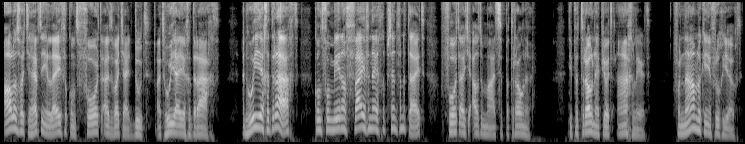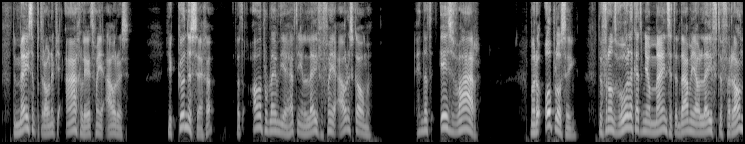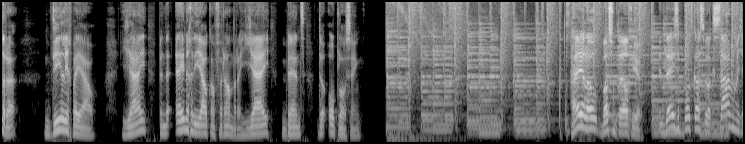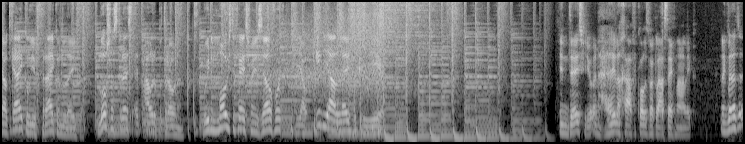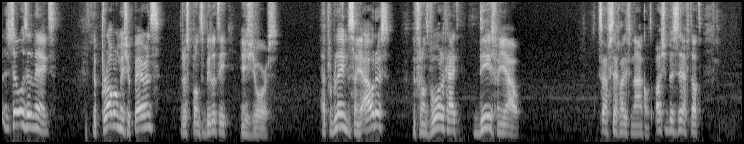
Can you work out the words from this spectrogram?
Alles wat je hebt in je leven komt voort uit wat jij doet, uit hoe jij je gedraagt. En hoe je je gedraagt komt voor meer dan 95% van de tijd voort uit je automatische patronen. Die patronen heb je ooit aangeleerd. Voornamelijk in je vroege jeugd. De meeste patronen heb je aangeleerd van je ouders. Je kunt dus zeggen dat alle problemen die je hebt in je leven van je ouders komen. En dat is waar. Maar de oplossing, de verantwoordelijkheid om jouw mindset en daarmee jouw leven te veranderen, die ligt bij jou. Jij bent de enige die jou kan veranderen. Jij bent de oplossing. Hey hallo, Bas van Pelt hier. In deze podcast wil ik samen met jou kijken hoe je vrij kunt leven. Los van stress en oude patronen. Hoe je de mooiste versie van jezelf wordt en jouw ideale leven creëert. In deze video een hele gave quote waar ik laatst tegenaan liep. En ik ben het zo ontzettend mee eens. The problem is your parents, the responsibility is yours. Het probleem zijn je ouders, de verantwoordelijkheid die is van jou. Ik zal even zeggen waar die vandaan komt. Als je beseft dat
